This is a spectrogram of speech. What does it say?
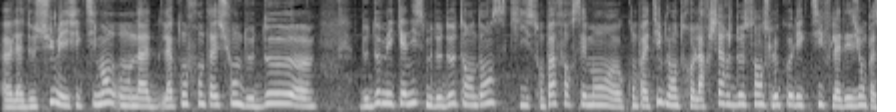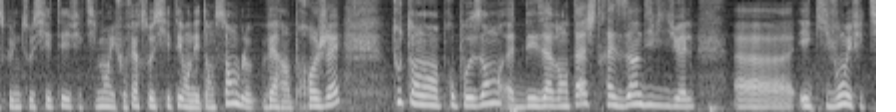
là-dessus. Mais effectivement, on a la confrontation de deux mécanismes, de deux tendances qui sont pas forcément compatibles entre la recherche de sens, le collectif, l'adhésion, parce qu'une société, effectivement, il faut faire société, on est ensemble vers un projet, tout en proposant des avantages très individuels et qui vont effectivement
